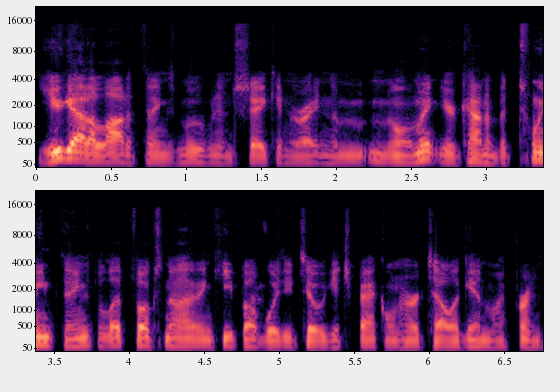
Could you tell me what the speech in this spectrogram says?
You got a lot of things moving and shaking right in the moment. You're kind of between things, but let folks know how they can keep up with you till we get you back on Hertel again, my friend.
